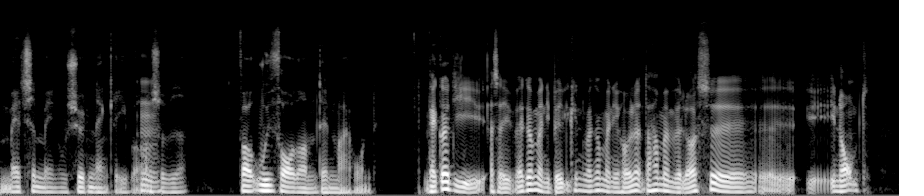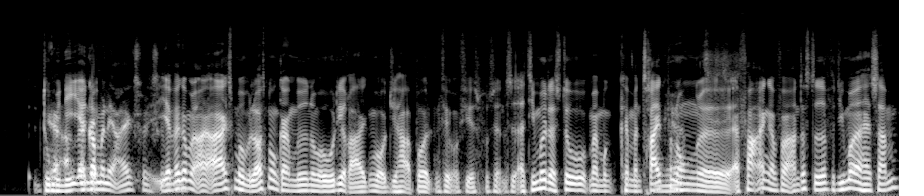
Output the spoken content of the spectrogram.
matchet med en U17-angriber mm. osv., for at udfordre dem den vej rundt. Hvad gør, de, altså, hvad gør man i Belgien? Hvad gør man i Holland? Der har man vel også øh, enormt dominerende. Ja, hvad gør man i Ajax for eksempel? Ja, hvad gør man? Ajax må vel også nogle gange møde nummer 8 i rækken, hvor de har bolden 85 procent. Altså, de må da stå, man må, kan man trække ja. på nogle øh, erfaringer fra andre steder, for de må have samme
